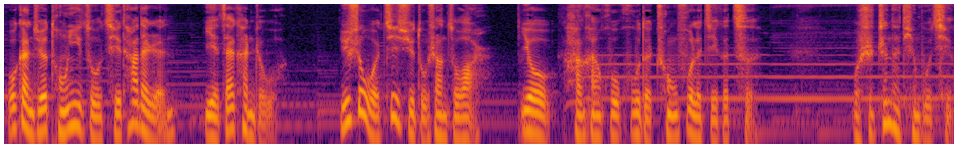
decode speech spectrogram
我感觉同一组其他的人也在看着我，于是我继续堵上左耳，又含含糊糊地重复了几个词，我是真的听不清。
